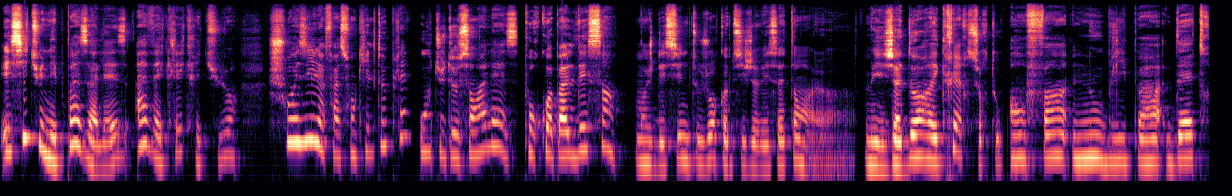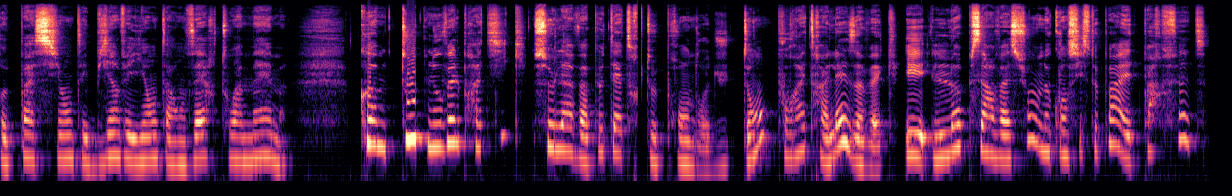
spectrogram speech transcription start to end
Et si tu n'es pas à l'aise avec l'écriture, choisis la façon qu'il te plaît, où tu te sens à l'aise. Pourquoi pas le dessin? Moi je dessine toujours comme si j'avais 7 ans, mais j'adore écrire surtout. Enfin, n'oublie pas d'être patiente et bienveillante envers toi-même. Comme toute nouvelle pratique, cela va peut-être te prendre du temps pour être à l'aise avec. Et l'observation ne consiste pas à être parfaite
